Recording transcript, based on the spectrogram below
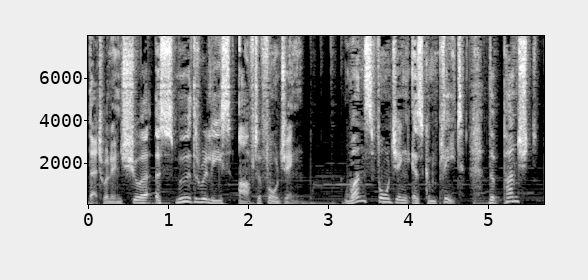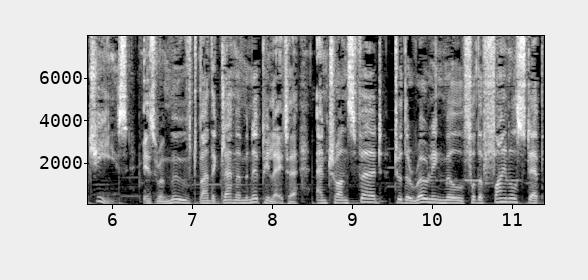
that will ensure a smooth release after forging. Once forging is complete, the punched cheese is removed by the Glama manipulator and transferred to the rolling mill for the final step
